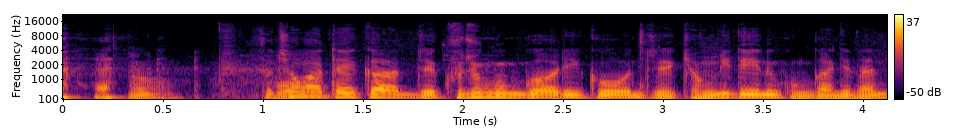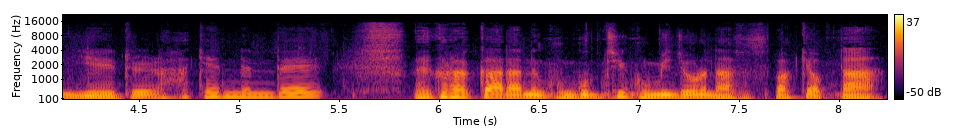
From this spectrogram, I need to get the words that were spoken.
어. 그래서 뭐. 청와대가 이제 구중궁궐이고 이제 격리돼 있는 공간이라는 이해를 하겠는데 왜 그럴까라는 궁금증 국민적으로 나설 수밖에 없다.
